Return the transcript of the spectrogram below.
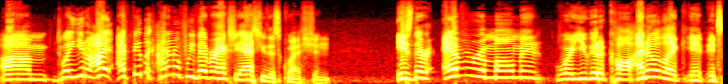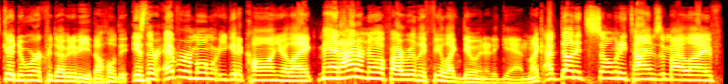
Um, Duane, you know, I, I feel like I don't know if we've ever actually asked you this question. Is there ever a moment where you get a call? I know, like, it, it's good to work for WWE, the whole day. Is there ever a moment where you get a call and you're like, man, I don't know if I really feel like doing it again? Like, I've done it so many times in my life.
